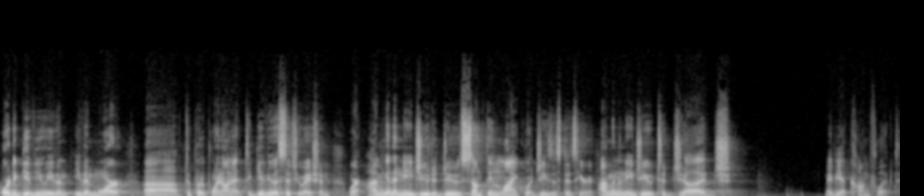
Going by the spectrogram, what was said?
or to give you even, even more, uh, to put a point on it, to give you a situation where I'm going to need you to do something like what Jesus does here. I'm going to need you to judge maybe a conflict.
